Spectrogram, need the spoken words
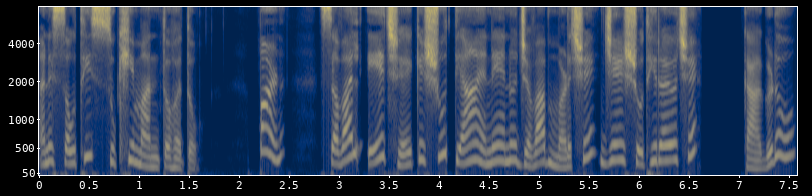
અને સૌથી સુખી માનતો હતો. પણ સવાલ એ છે કે શું ત્યાં એને એનો જવાબ મળશે જે શોધી રહ્યો છે? કાગડો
